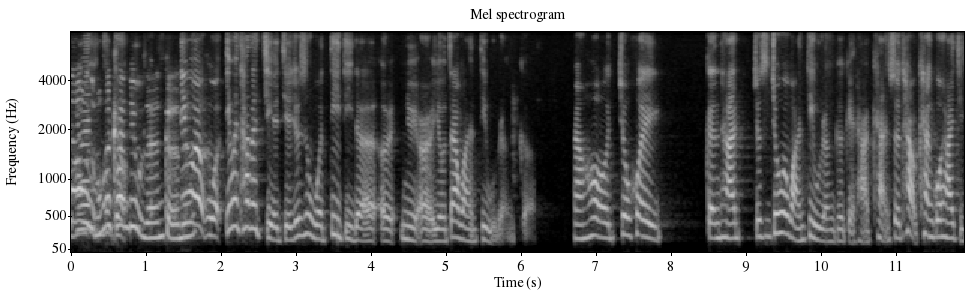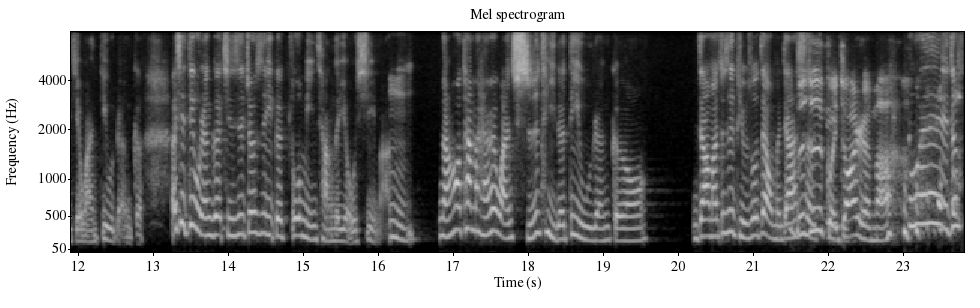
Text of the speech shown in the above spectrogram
那为什么会看第五人格呢？因为我因为她的姐姐就是我弟弟的儿女儿有在玩第五人格，然后就会跟他就是就会玩第五人格给他看，所以他有看过他姐姐玩第五人格，而且第五人格其实就是一个捉迷藏的游戏嘛，嗯。然后他们还会玩实体的第五人格哦，你知道吗？就是比如说在我们家，不是就是鬼抓人吗？对，就是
